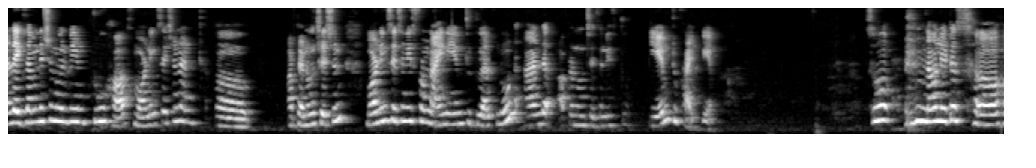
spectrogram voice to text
and the examination will be in two halves morning session and uh, afternoon session. Morning session is from 9 am to 12 noon and afternoon session is 2 pm to 5 pm so now let us uh,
